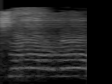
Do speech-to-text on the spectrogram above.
Start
